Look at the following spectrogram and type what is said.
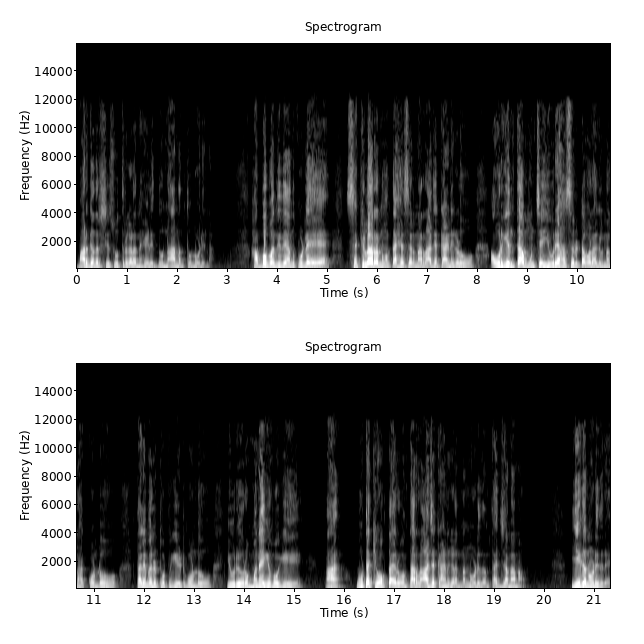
ಮಾರ್ಗದರ್ಶಿ ಸೂತ್ರಗಳನ್ನು ಹೇಳಿದ್ದು ನಾನಂತೂ ನೋಡಿಲ್ಲ. ಹಬ್ಬ ಬಂದಿದೆ ಅಂದ ಕೂಡಲೇ ಸೆಕ್ಯುಲರ್ ಅನ್ನುವಂಥ ಹೆಸರಿನ ರಾಜಕಾರಣಿಗಳು ಅವ್ರಿಗಿಂತ ಮುಂಚೆ ಇವರೇ ಹಸಿರು ಟವಲ್ ಹಗಲ ಮೇಲೆ ಹಾಕ್ಕೊಂಡು ತಲೆ ಮೇಲೆ ಟೊಪ್ಪಿಗೆ ಇಟ್ಕೊಂಡು ಇವರು ಇವರ ಮನೆಗೆ ಹೋಗಿ ಊಟಕ್ಕೆ ಹೋಗ್ತಾ ಇರುವಂಥ ರಾಜಕಾರಣಿಗಳನ್ನು ನೋಡಿದಂಥ ಜನ ನಾವು. ಈಗ ನೋಡಿದರೆ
